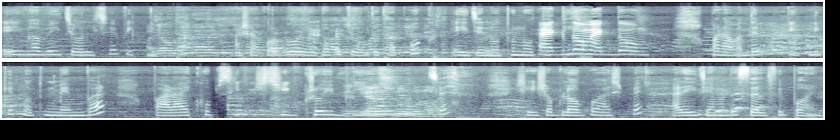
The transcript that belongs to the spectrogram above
এইভাবেই চলছে পিকনিকটা। আশা করব এইভাবে চলতে থাকুক। এই যে নতুন একদম একদম। মানে আমাদের পিকনিকের নতুন মেম্বার। পাড়ায় খুব শীঘ্রই বিয়ে হচ্ছে। সেই সব ব্লগও আসবে। আর এই যে আমাদের সেলফি পয়েন্ট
